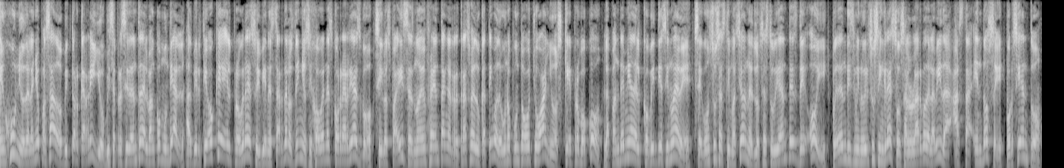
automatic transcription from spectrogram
En junio del año pasado, Víctor Carrillo, vicepresidente del Banco Mundial, advirtió que el progreso y bienestar de los niños y jóvenes corre riesgo si los países no enfrentan el retraso educativo de 1.8 años que provocó la pandemia del COVID-19. Según sus estimaciones, los estudiantes de hoy pueden disminuir sus ingresos a lo largo de la vida hasta en 12%.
